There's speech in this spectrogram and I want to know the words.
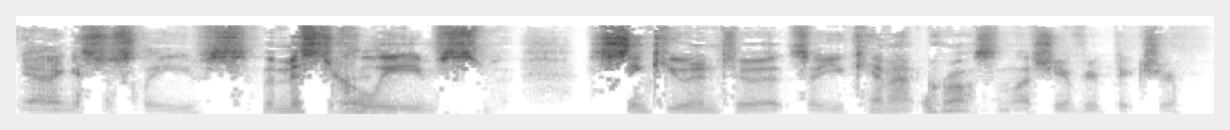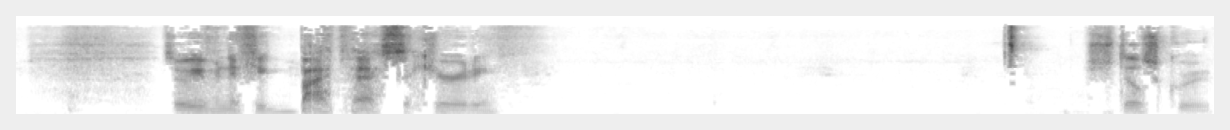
Yeah, I think it's just leaves. The mystical Yeah. leaves sink you into it, so you cannot Mhm. cross unless you have your picture. So even if you bypass security, you're still screwed.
